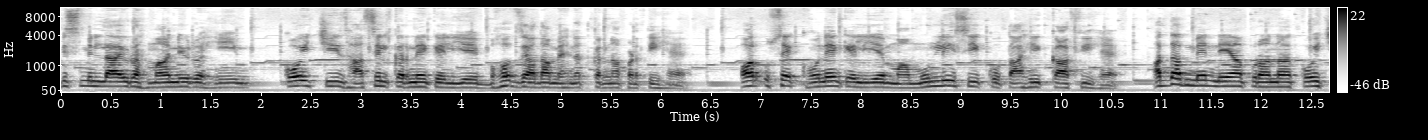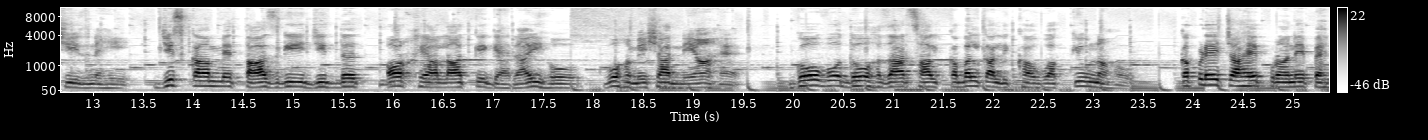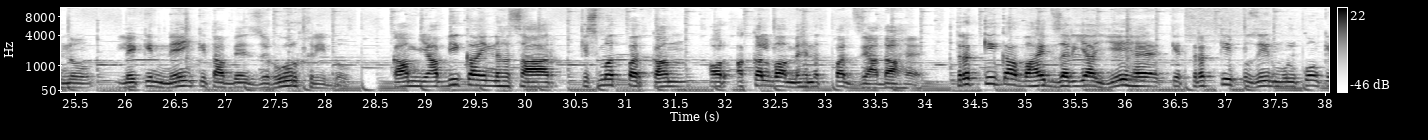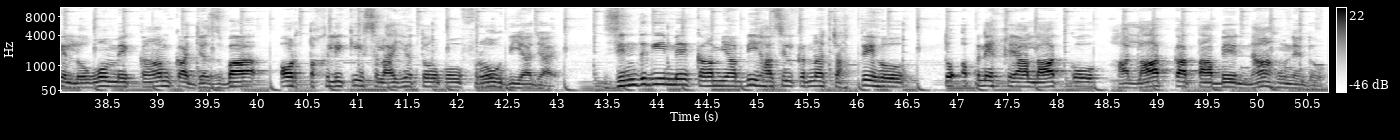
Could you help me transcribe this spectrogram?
बिस्मिल्लाहिर्रहमानिर्रहीम। कोई चीज़ हासिल करने के लिए बहुत ज़्यादा मेहनत करना पड़ती है और उसे खोने के लिए मामूली सी कोताही काफ़ी है। अदब में नया पुराना कोई चीज़ नहीं। जिस काम में ताजगी, जिद्दत और ख्यालात की गहराई हो, वो हमेशा नया है। गो वो दो हज़ार साल कबल का लिखा हुआ क्यों ना हो। कपड़े चाहे पुराने पहनो, लेकिन नई किताबें ज़रूर खरीदो। कामयाबी का इन्हसार किस्मत पर कम और अकल व मेहनत पर ज़्यादा है। तरक्की का वाहिद ज़रिया ये है कि तरक्की पजीर मुल्कों के लोगों में काम का जज्बा और तख्लीकी सलाहियतों को फ़रोग दिया जाए। ज़िंदगी में कामयाबी हासिल करना चाहते हो तो अपने ख्याल को हालात का ताबे ना होने दो।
